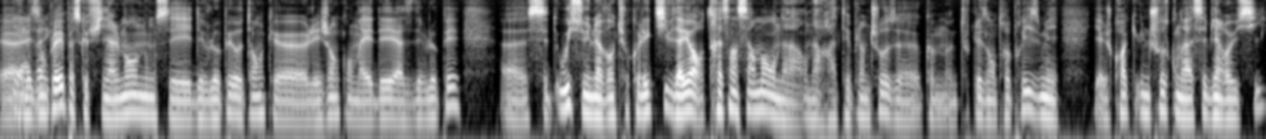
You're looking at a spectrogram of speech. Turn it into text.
euh, Et les avec. employés, parce que finalement, nous, on s'est développé autant que les gens qu'on a aidés à se développer. Euh, oui, c'est une aventure collective. D'ailleurs, très sincèrement, on a, on a raté plein de choses, comme toutes les entreprises, mais il y a- je crois qu'une chose qu'on a assez bien réussi,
